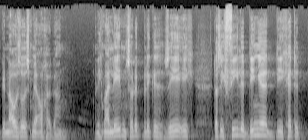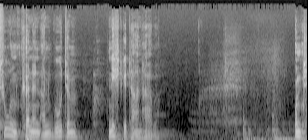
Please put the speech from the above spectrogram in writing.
Genauso ist mir auch ergangen. Wenn ich mein Leben zurückblicke, sehe ich, dass ich viele Dinge, die ich hätte tun können an Gutem, nicht getan habe. Und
